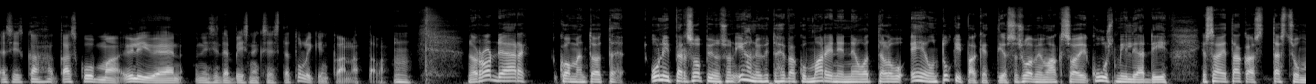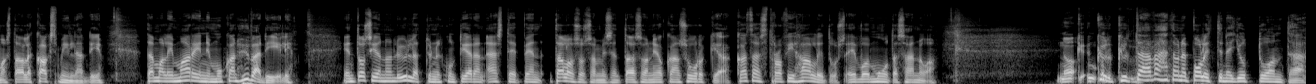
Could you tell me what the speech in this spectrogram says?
Ja siis kas kummaa yliyeen, niin sitä bisneksestä tulikin kannattava. Mm. No Rodde R kommentoi, että Uniper-sopimus on ihan yhtä hyvä kuin Marinin neuvottelu EUn tukipaketti, jossa Suomi maksoi 6 miljardia ja sai takaisin tästä summasta alle 2 miljardia. Tämä oli Marinin mukaan hyvä diili. En tosiaan ole yllättynyt, kun tiedän STPn talousosaamisen tason, joka on surkea. Katastrofihallitus, ei voi muuta sanoa. No, Ky- kyllä, kyllä tämä vähän tämmöinen poliittinen juttu on tämä.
